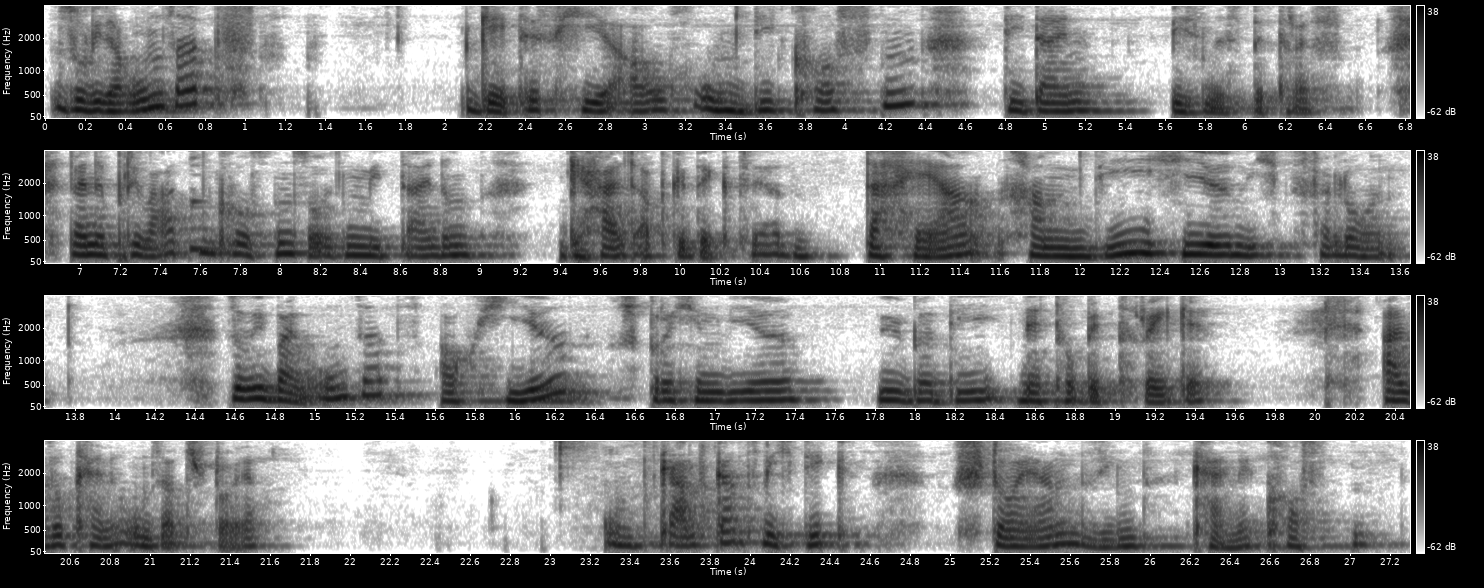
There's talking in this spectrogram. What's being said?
So wie der Umsatz geht es hier auch um die Kosten, die dein Business betreffen. Deine privaten Kosten sollten mit deinem Gehalt abgedeckt werden. Daher haben die hier nichts verloren. So wie beim Umsatz, auch hier sprechen wir über die Nettobeträge, also keine Umsatzsteuer. Und ganz, ganz wichtig, Steuern sind keine Kosten.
